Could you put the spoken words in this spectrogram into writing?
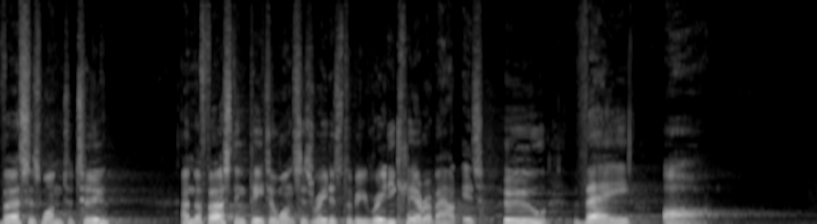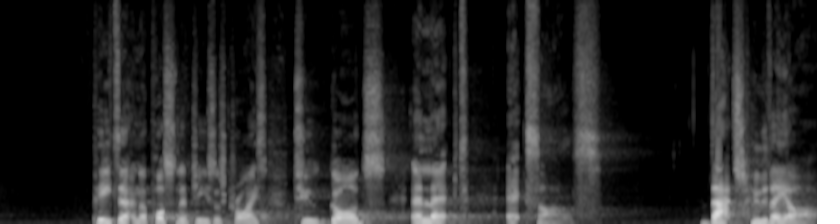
verses 1 to 2. And the first thing Peter wants his readers to be really clear about is who they are. Peter, an apostle of Jesus Christ, to God's elect exiles. That's who they are.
